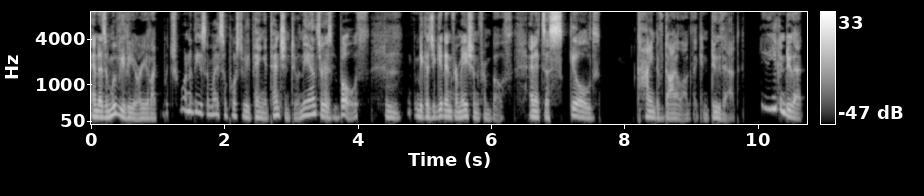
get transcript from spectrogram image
and as a movie viewer, you're like, which one of these am I supposed to be paying attention to? And the answer is both, because you get information from both, and it's a skilled kind of dialogue that can do that. You can do that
